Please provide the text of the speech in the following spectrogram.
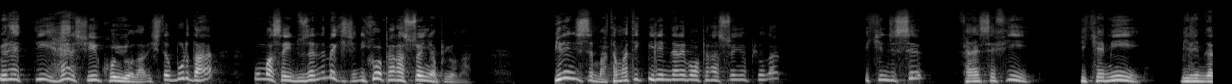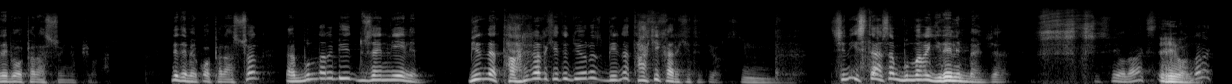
ürettiği her şeyi koyuyorlar. İşte burada bu masayı düzenlemek için iki operasyon yapıyorlar. Birincisi matematik bilimlere bir operasyon yapıyorlar. İkincisi felsefi, hikemi bilimlere bir operasyon yapıyorlar. Ne demek operasyon? Yani bunları bir düzenleyelim. Birine tahrir hareketi diyoruz, birine tahkik hareketi diyoruz. Hmm. Şimdi istersen bunlara girelim bence. Şey olarak, Eyvallah. olarak.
